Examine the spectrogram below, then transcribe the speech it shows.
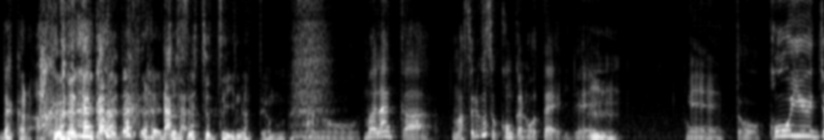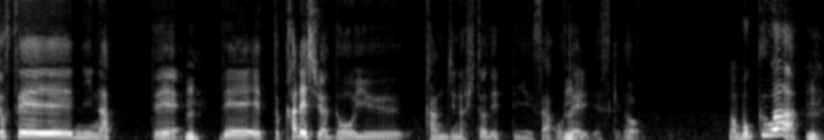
だから。だから。だから 女性ちょっといいなって思う。あのまあなんか、まあ、それこそ今回のお便りで、うんえーっとこういう女性になって、うん。で、えっと、彼氏はどういう感じの人でっていうさお便りですけど、まあ、僕はうん。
